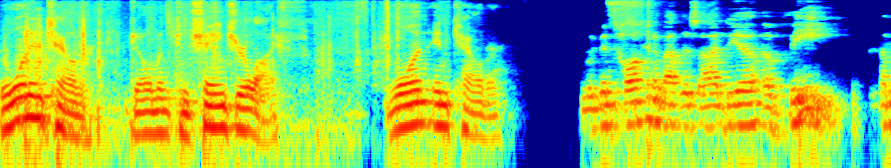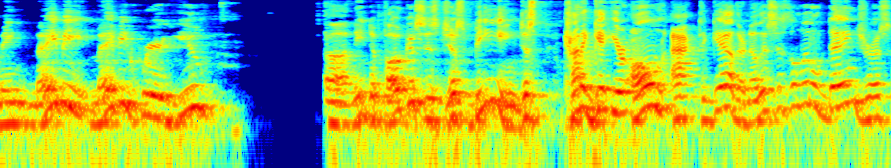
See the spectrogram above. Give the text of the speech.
One encounter, gentlemen, can change your life. One encounter. We've been talking about this idea of be. I mean, maybe, maybe where you uh, need to focus is just being, just kind of get your own act together. Now, this is a little dangerous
